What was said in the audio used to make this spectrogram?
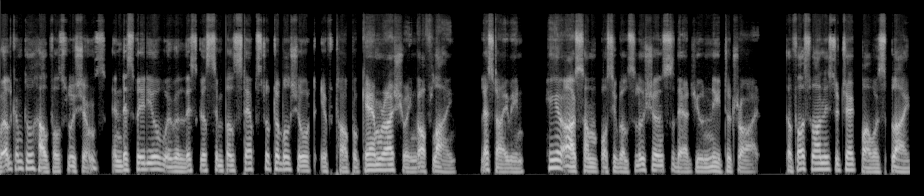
Welcome to Helpful Solutions. In this video, we will discuss simple steps to troubleshoot if Tapo camera showing offline. Let's dive in. Here are some possible solutions that you need to try. The first one is to check power supply.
